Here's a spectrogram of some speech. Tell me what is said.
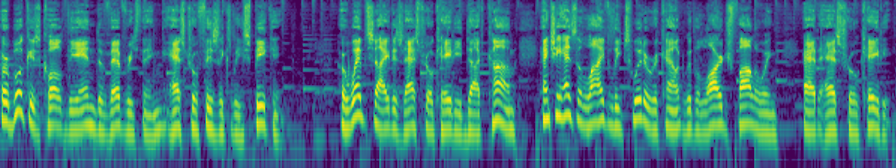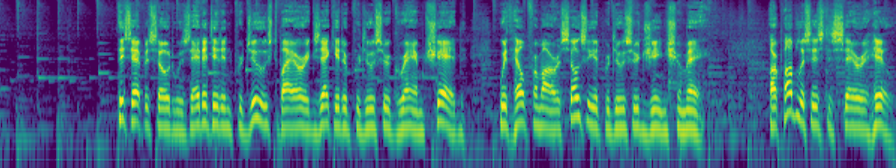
Her book is called The End of Everything, Astrophysically Speaking. Her website is astrokatie.com, and she has a lively Twitter account with a large following at AstroKatie. This episode was edited and produced by our executive producer, Graham Chedd, with help from our associate producer, Jean Chimay. Our publicist is Sarah Hill.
